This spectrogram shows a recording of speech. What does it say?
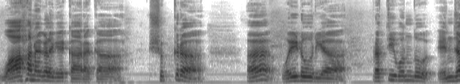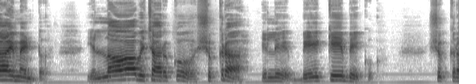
ವಾಹನಗಳಿಗೆ ಕಾರಕ. ಶುಕ್ರ ವೈಡೂರ್ಯ, ಪ್ರತಿಯೊಂದು ಎಂಜಾಯ್ಮೆಂಟ್, ಎಲ್ಲ ವಿಚಾರಕ್ಕೂ ಶುಕ್ರ ಇಲ್ಲಿ ಬೇಕೇ ಬೇಕು. ಶುಕ್ರ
